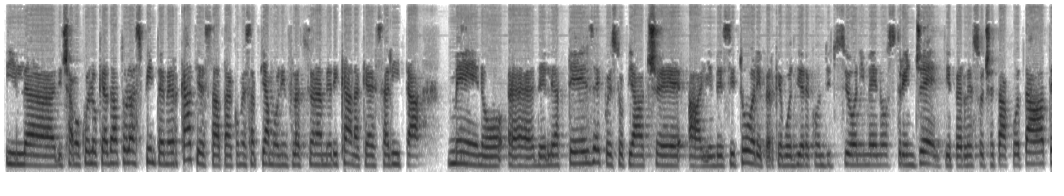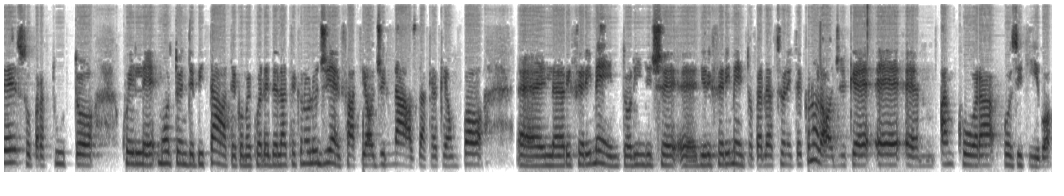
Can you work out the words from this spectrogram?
Il, diciamo, quello che ha dato la spinta ai mercati è stata, come sappiamo, l'inflazione americana che è salita meno eh, delle attese. Questo piace agli investitori perché vuol dire condizioni meno stringenti per le società quotate, soprattutto quelle molto indebitate come quelle della tecnologia. Infatti oggi il Nasdaq, che è un po' eh, il riferimento, l'indice eh, di riferimento per le azioni tecnologiche, è ehm, ancora positivo.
